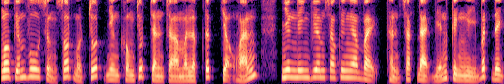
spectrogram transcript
Ngô Kiếm Vu sửng sốt một chút nhưng không chút chần chờ mà lập tức triệu hoán, nhưng Ninh Viêm sau khi nghe vậy, thần sắc đại biến kinh nghi bất định.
